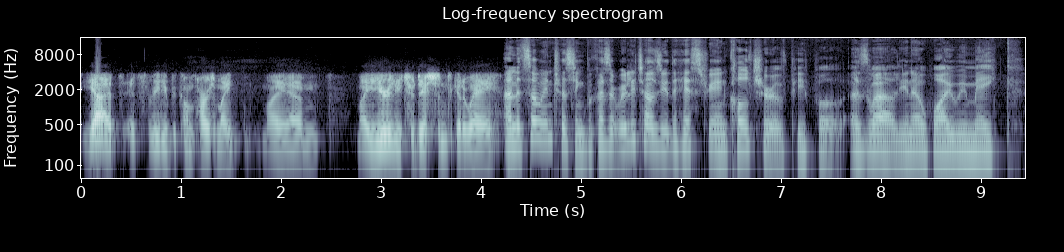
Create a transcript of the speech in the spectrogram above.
yeah, it's it's really become part of my my um, my yearly tradition to get away. And it's so interesting because it really tells you the history and culture of people as well. You know why we make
